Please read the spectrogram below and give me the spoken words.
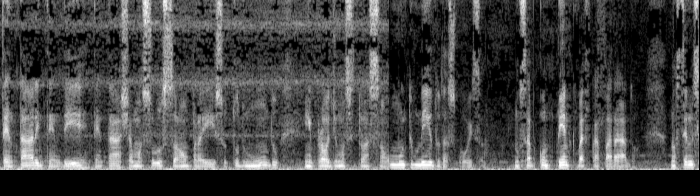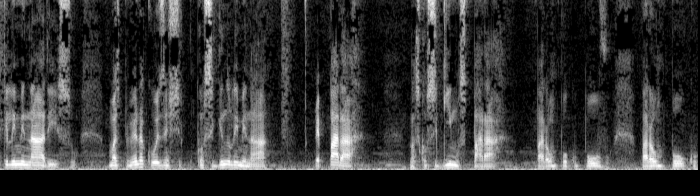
tentar entender, tentar achar uma solução para isso, todo mundo em prol de uma situação. Muito medo das coisas, não sabe quanto tempo que vai ficar parado. Nós temos que eliminar isso, mas a primeira coisa a gente conseguindo eliminar é parar. Nós conseguimos parar, parar um pouco o povo, parar um pouco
